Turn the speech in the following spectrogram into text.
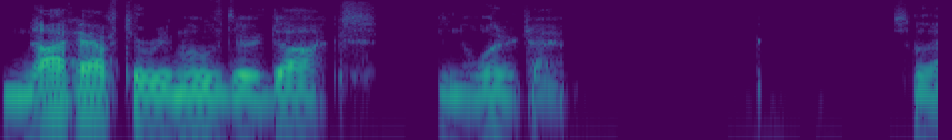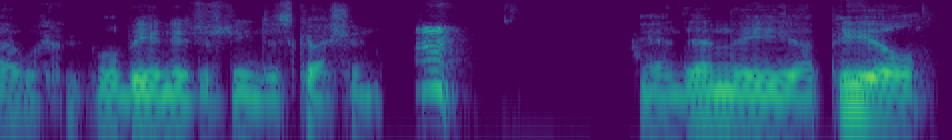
not have to remove their docks in the wintertime. So that will- will be an interesting discussion. And then the appeal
